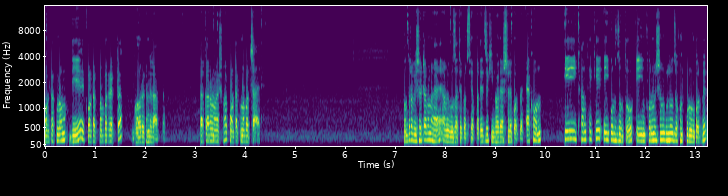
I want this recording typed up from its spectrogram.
কন্ট্যাক্ট নাম দিয়ে কন্ট্যাক্ট নাম্বারের একটা ঘর এখানে রাখবেন। তার কারণ অনেক সময় কন্ট্যাক্ট নাম্বার চায়। বন্ধুরা, বিষয়টা মনে হয় আমি বোঝাতে পারছি আপনাদের যে কীভাবে আসলে করবেন। এখন এইখান থেকে এই পর্যন্ত এই ইনফরমেশনগুলো যখন পূরণ করবেন,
